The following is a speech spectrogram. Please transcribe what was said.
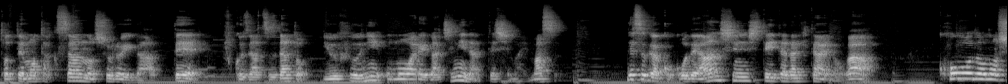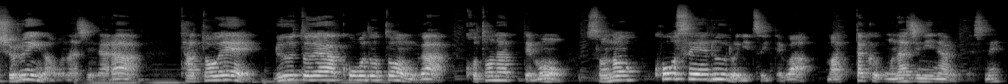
とてもたくさんの種類があって複雑だというふうに思われがちになってしまいます。ですがここで安心していただきたいのがコードの種類が同じならたとえルートやコードトーンが異なってもその構成ルールについては全く同じになるんですね。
